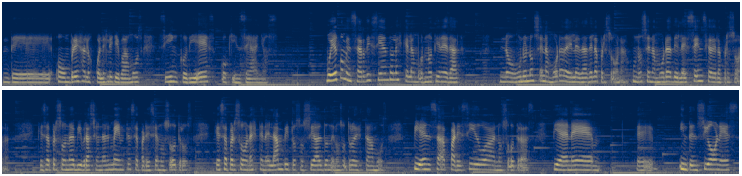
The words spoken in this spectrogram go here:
de hombres a los cuales le llevamos 5, 10 o 15 años. Voy a comenzar diciéndoles que el amor no tiene edad. No, uno no se enamora de la edad de la persona, uno se enamora de la esencia de la persona que esa persona vibracionalmente se parece a nosotros, que esa persona está en el ámbito social donde nosotros estamos, piensa parecido a nosotras, tiene eh, intenciones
